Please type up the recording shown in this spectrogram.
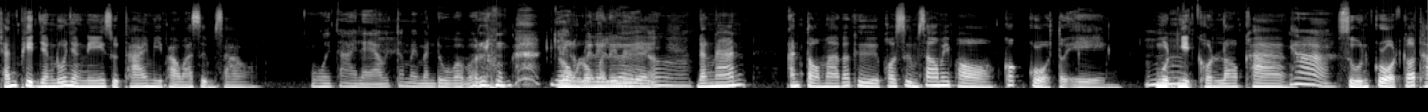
ฉันผิดอย่างนู้นอย่างนี้สุดท้ายมีภาวะซึมเศร้า โอ้ยตายแล้วทำไมมันดูแบบว่าลงแย่ลงลงมาเรื่อยๆๆเออดังนั้นอันต่อมาก็คือ พอซึมเศร้าไม่พอก็โกรธตัวเองอืม หงุดหงิดคนรอบข้างค่ะศูนย์โกรธก็ท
